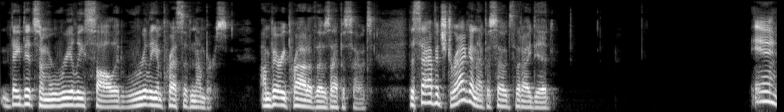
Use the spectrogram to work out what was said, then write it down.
they did some really solid, really impressive numbers. I'm very proud of those episodes. The Savage Dragon episodes that I did, eh,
